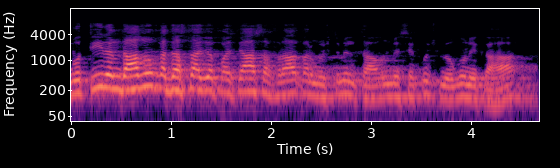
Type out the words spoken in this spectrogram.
वो तीन अंदाजों का दस्ता जो पचास अफराद पर मुश्तमिल था, उनमें से कुछ लोगों ने कहा,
